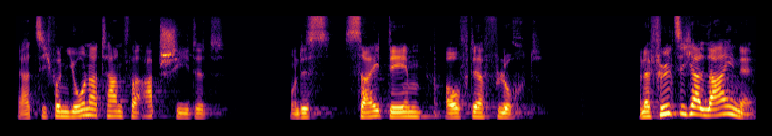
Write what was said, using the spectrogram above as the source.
Er hat sich von Jonathan verabschiedet und ist seitdem auf der Flucht. Und er fühlt sich alleine.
